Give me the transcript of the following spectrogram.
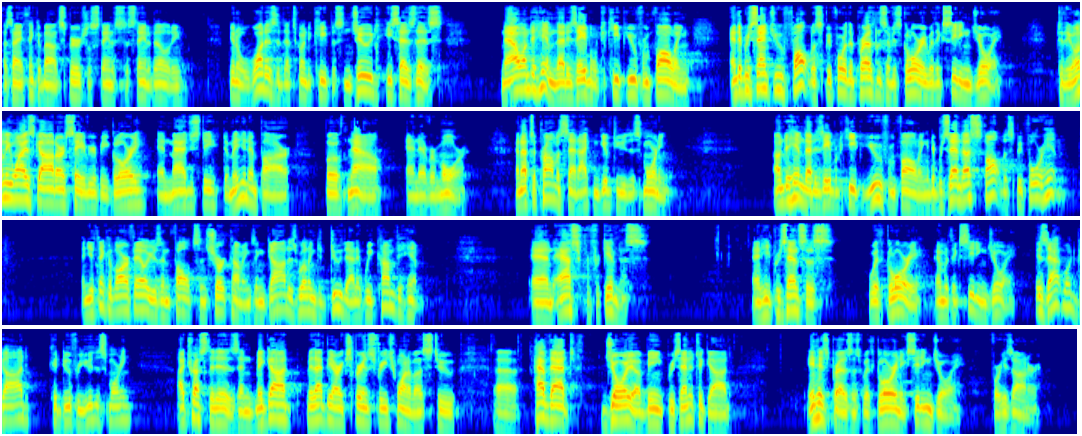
as I think about spiritual sustainability, you know, what is it that's going to keep us? And Jude, he says this, now unto him that is able to keep you from falling and to present you faultless before the presence of his glory with exceeding joy. To the only wise God our Savior be glory and majesty, dominion and power, both now and evermore. And that's a promise that I can give to you this morning. Unto him that is able to keep you from falling and to present us faultless before him. And you think of our failures and faults and shortcomings and God is willing to do that if we come to him and ask for forgiveness. And he presents us with glory and with exceeding joy. Is that what God could do for you this morning? I trust it is. And may God, may that be our experience for each one of us to uh, have that joy of being presented to God in his presence with glory and exceeding joy for his honor.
